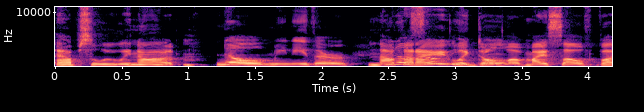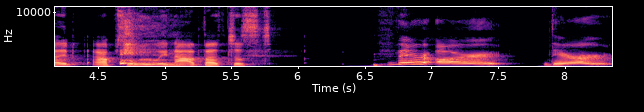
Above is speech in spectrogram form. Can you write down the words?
Absolutely not. No, me neither. Not You know, that I some like don't love myself, but absolutely not. That's just there are there are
